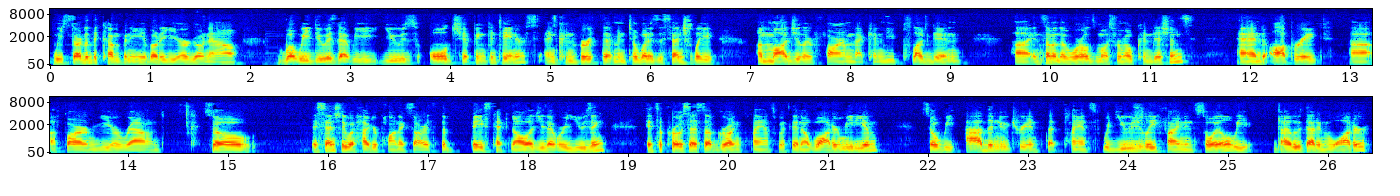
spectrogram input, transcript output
We started the company about a year ago now. What we do is that we use old shipping containers and convert them into what is essentially a modular farm that can be plugged in uh, in some of the world's most remote conditions and operate uh, a farm year round. So essentially what hydroponics are, it's the base technology that we're using. It's a process of growing plants within a water medium. So we add the nutrients that plants would usually find in soil. We dilute that in water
